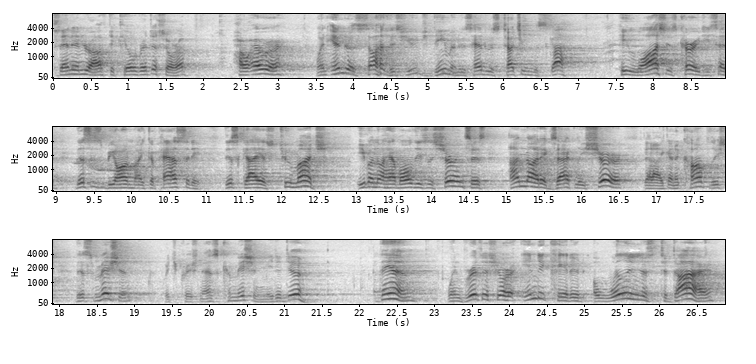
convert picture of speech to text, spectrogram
Sent Indra off to kill Vritrasura. However, when Indra saw this huge demon whose head was touching the sky, he lost his courage. He said, This is beyond my capacity. This guy is too much. Even though I have all these assurances, I'm not exactly sure that I can accomplish this mission which Krishna has commissioned me to do. Then, when Vritrasura indicated a willingness to die,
